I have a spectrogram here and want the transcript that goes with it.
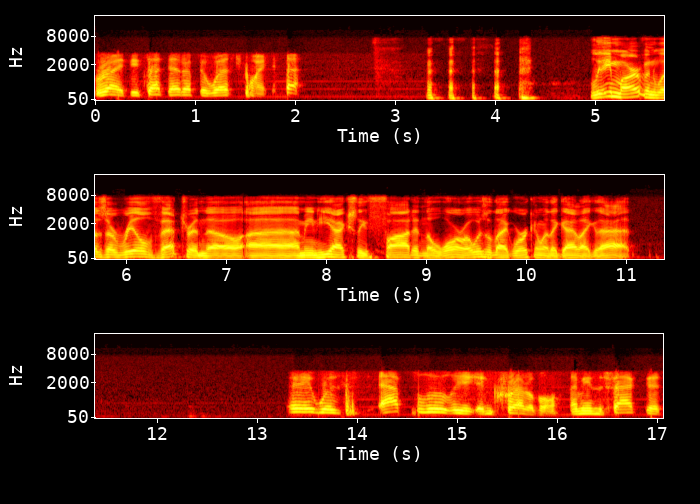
Right. They thought that up at West Point. Lee Marvin was a real veteran, though. Uh, I mean, he actually fought in the war. What was it like working with a guy like that? it was absolutely incredible. I mean, the fact that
